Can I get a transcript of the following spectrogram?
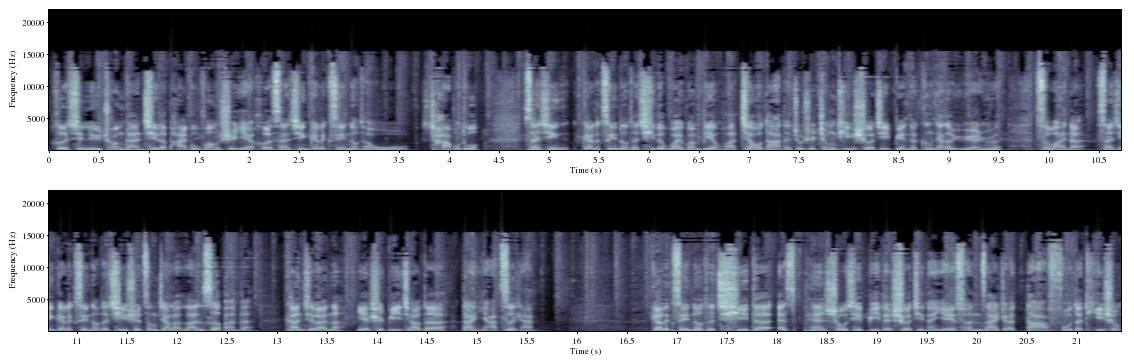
和心率传感器的排布方式也和三星 Galaxy Note 5差不多。三星 Galaxy Note 7的外观变化较大的就是整体设计变得更加的圆润。此外呢，三星 Galaxy Note 7是增加了蓝色版本，看起来呢也是比较的淡雅自然。Galaxy Note 7的 S Pen 手写笔的设计呢，也存在着大幅的提升。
